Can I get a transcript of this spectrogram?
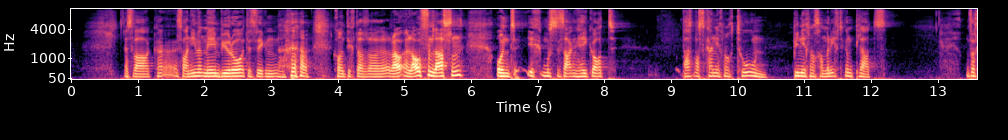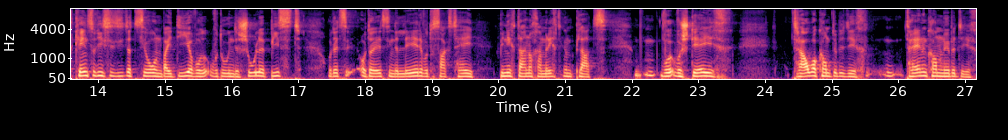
Es war, es war niemand mehr im Büro, deswegen konnte ich das laufen lassen. Und ich musste sagen, hey Gott, was, was kann ich noch tun? Bin ich noch am richtigen Platz? Und vielleicht kennst du diese Situation bei dir, wo, wo du in der Schule bist oder jetzt, oder jetzt in der Lehre, wo du sagst, hey, bin ich da noch am richtigen Platz? Wo, wo stehe ich? Trauer kommt über dich, Tränen kommen über dich.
